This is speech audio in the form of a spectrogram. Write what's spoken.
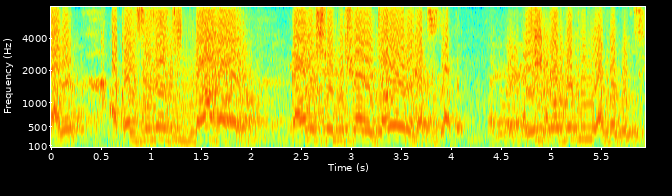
যাবে। আর কনসেনসাস যদি না হয়, তাহলে সে বিষয়ে জনগণের কাছে যাবে। এই পদ্ধতি আমরা বলছি।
